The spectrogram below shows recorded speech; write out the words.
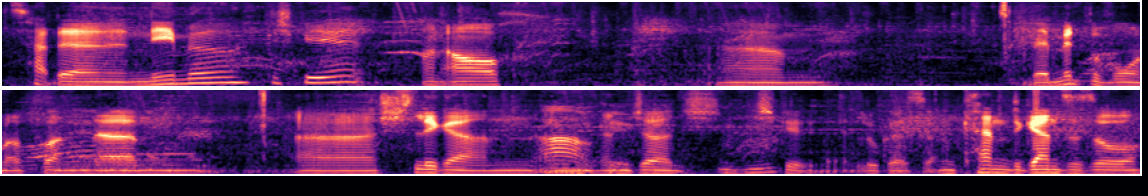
Jetzt hat der Neme gespielt und auch ähm, der Mitbewohner von ähm, äh, Schläger und, Ah, und- okay. und Judge Mhm. spielt äh, Lukas und kann die ganze so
